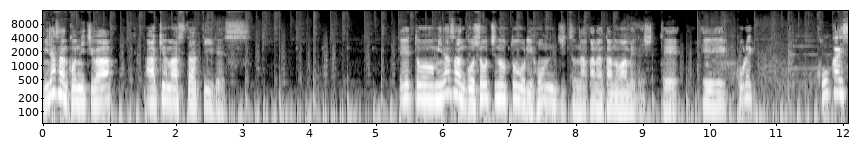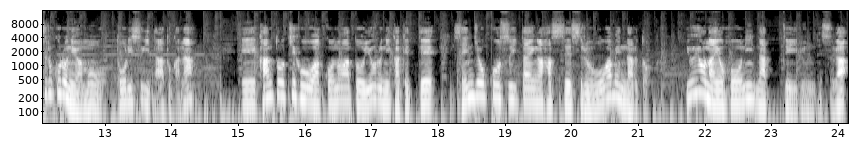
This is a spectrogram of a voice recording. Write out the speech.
皆さんこんにちは。アーキュマスター T です。えっ、と、皆さんご承知の通り本日なかなかの雨でして、えーこれ、公開する頃にはもう通り過ぎた後かな。えー関東地方はこの後夜にかけて線状降水帯が発生する大雨になるというような予報になっているんですが、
